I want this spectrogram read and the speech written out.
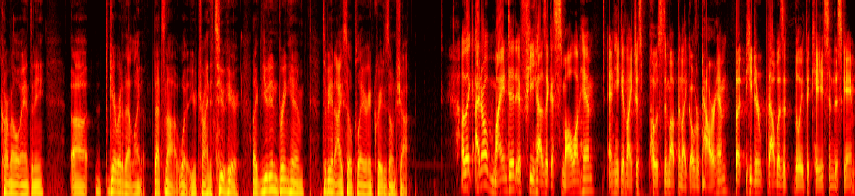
Carmelo Anthony, uh, get rid of that lineup. That's not what you're trying to do here. Like you didn't bring him to be an ISO player and create his own shot. I like I don't mind it if he has like a small on him and he can like just post him up and like overpower him. But he didn't. That wasn't really the case in this game.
